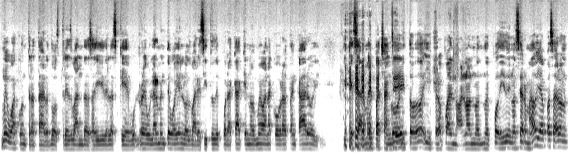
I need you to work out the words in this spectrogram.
me voy a contratar dos, tres bandas ahí de las que regularmente voy en los barecitos de por acá que no me van a cobrar tan caro y, y que se arme el pachangón Sí. y todo. Y, pero pues no, no, no, no he podido y no se ha armado. Ya pasaron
